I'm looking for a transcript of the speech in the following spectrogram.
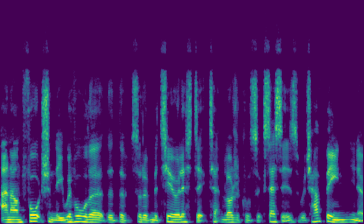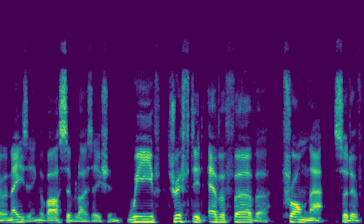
And unfortunately, with all the, the, the sort of materialistic technological successes, which have been, you know, amazing of our civilization, we've drifted ever further from that sort of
